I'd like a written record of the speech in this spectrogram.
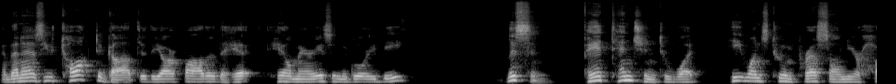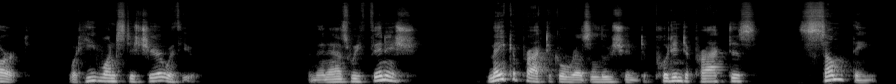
And then as you talk to God through the Our Father, the Hail Marys, and the Glory Be, listen, pay attention to what He wants to impress on your heart, what He wants to share with you. And then as we finish, make a practical resolution to put into practice something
